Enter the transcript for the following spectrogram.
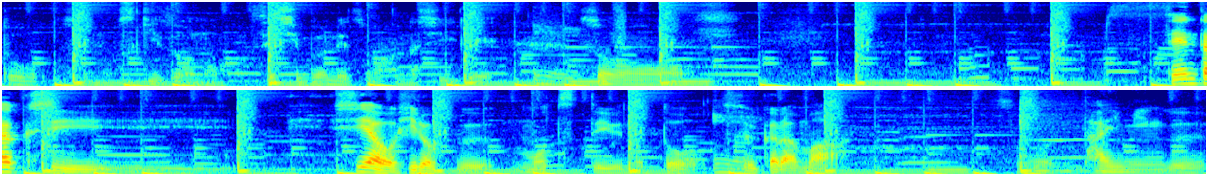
とそのスキゾの精神分裂の話で、うん、その選択肢視野を広く持つっていうのと、えー、それからまあそのタイミング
